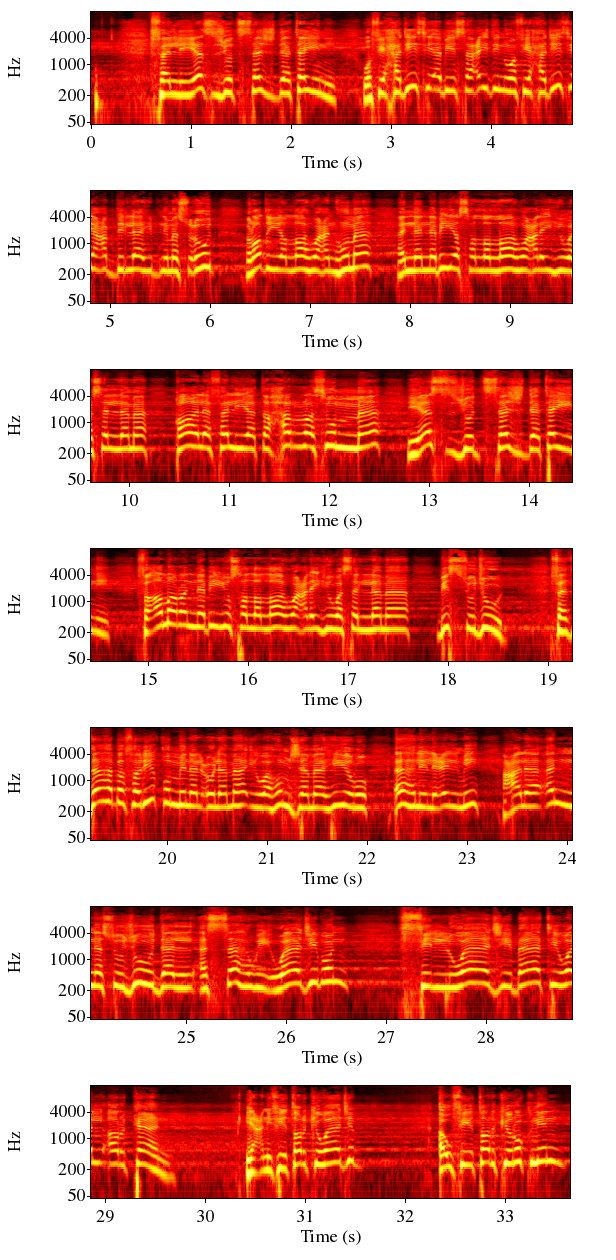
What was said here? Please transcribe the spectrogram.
فليسجد سجدتين. وفي حديث أبي سعيد وفي حديث عبد الله بن مسعود رضي الله عنهما أن النبي صلى الله عليه وسلم قال فليتحر ثم يسجد سجدتين. فأمر النبي صلى الله عليه وسلم بالسجود. فذهب فريق من العلماء وهم جماهير أهل العلم على أن سجود السهو واجب في الواجبات والأركان. يعني في ترك واجب أو في ترك ركن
